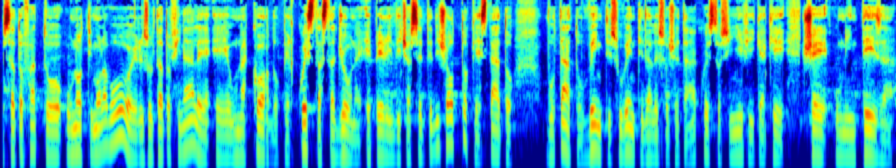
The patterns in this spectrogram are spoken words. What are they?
È stato fatto un ottimo lavoro, il risultato finale è un accordo per questa stagione e per il 17-18 che è stato votato 20 su 20 dalle società, questo significa che c'è un'intesa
